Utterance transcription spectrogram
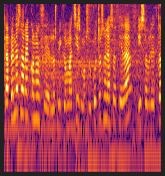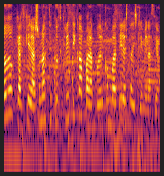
que aprendas a reconocer los micromachismos ocultos en la sociedad y sobre todo que adquieras una actitud crítica para poder combatir esta discriminación.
